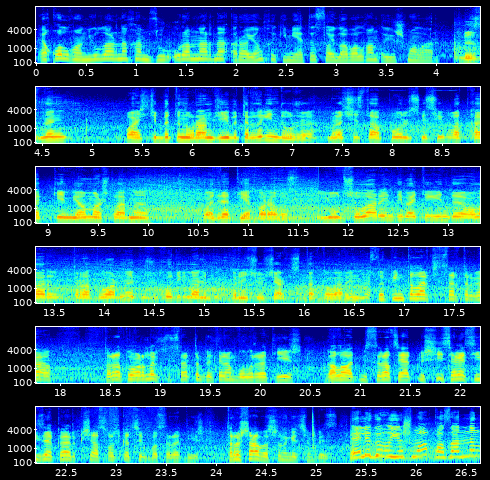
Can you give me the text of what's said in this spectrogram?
ә калган юлларны һәм зур урамнарны район хакимияте сайлап алган оешмалар. Безнең почти бөтен урам җыеп бетердек инде уже. Менә Чистопольский, Сибгатка, Кем ямашларны подряд еп барабыз. Юлчылар инде бәйтик инде, алар тротуарны, пешеходикларны беренче участок тарталар инде. Ступенькалар чистартырга тротуарлар сатып бетерен булырга тиеш. Гала администрация 70 сәгать сизә кар кеше асфальтка чыгып басырга тиеш. Тырышабыз шуның өчен без. Әлеге оешма Казанның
